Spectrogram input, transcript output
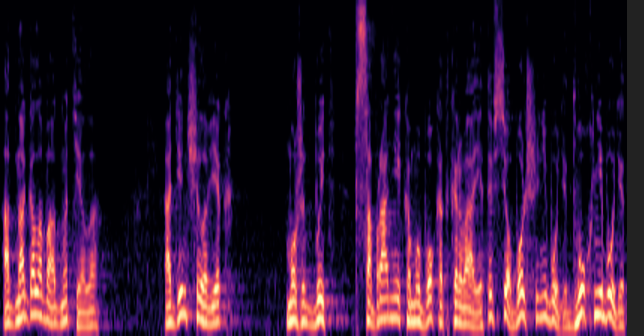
Одна голова, одно тело. Один человек может быть в собрании, кому Бог открывает, и все, больше не будет. Двух не будет,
